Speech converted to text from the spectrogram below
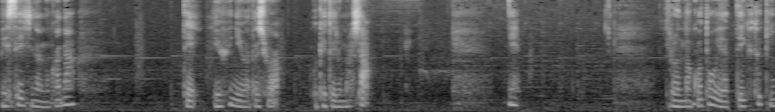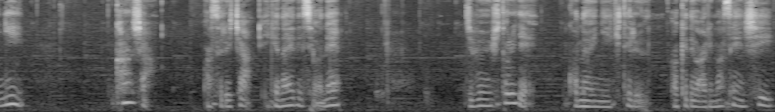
メッセージなのかな。っていうふうに私は受け取りました。ね。いろんなことをやっていく時に感謝忘れちゃいけないですよね。自分一人でこの世に生きてるわけではありませんし、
